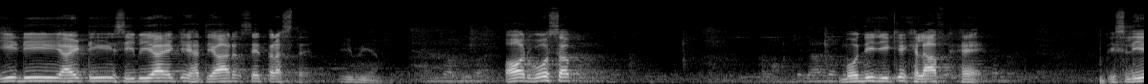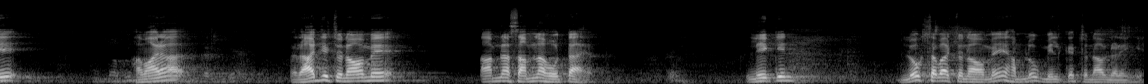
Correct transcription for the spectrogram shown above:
ईडी, आईटी, सीबीआई के हथियार से त्रस्त है। और वो सब मोदी जी के खिलाफ हैं। इसलिए हमारा राज्य चुनाव में आमना सामना होता है। लेकिन लोकसभा चुनाव में हम लोग मिलकर चुनाव लड़ेंगे।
